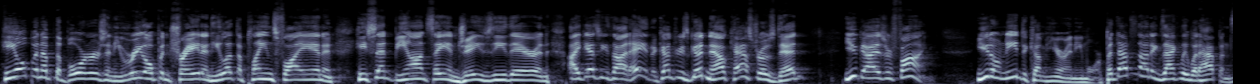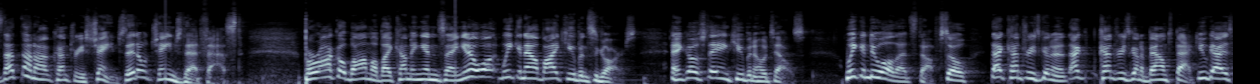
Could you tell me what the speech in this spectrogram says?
he opened up the borders and he reopened trade and he let the planes fly in and he sent Beyonce and Jay Z there. And I guess he thought, hey, the country's good now. Castro's dead. You guys are fine. You don't need to come here anymore. But that's not exactly what happens. That's not how countries change. They don't change that fast. Barack Obama, by coming in and saying, you know what, we can now buy Cuban cigars and go stay in Cuban hotels. We can do all that stuff. So that country's gonna that country's gonna bounce back. You guys,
